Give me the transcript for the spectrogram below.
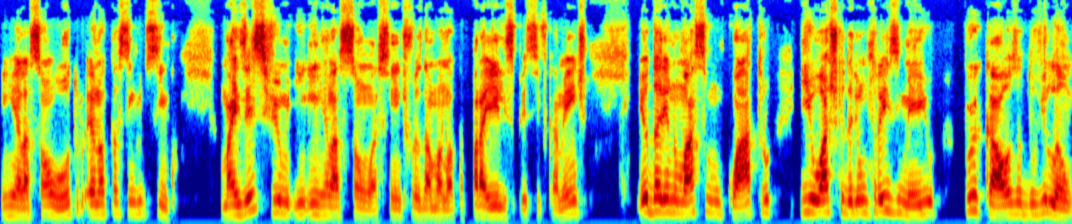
em relação ao outro, é nota 5 de 5. Mas esse filme, em, em relação, assim, a gente fosse dar uma nota para ele especificamente, eu daria no máximo um 4 e eu acho que daria um 3,5 por causa do vilão.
